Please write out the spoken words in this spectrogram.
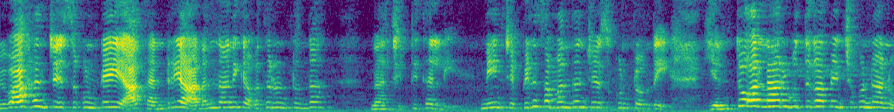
వివాహం చేసుకుంటే ఆ తండ్రి ఆనందానికి అవతలుంటుందా? నా చిట్టి తల్లి నేను చెప్పిన సంబంధం చేసుకుంటుంది. ఎంతో అల్లారు ముద్దుగా పెంచుకున్నాను.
